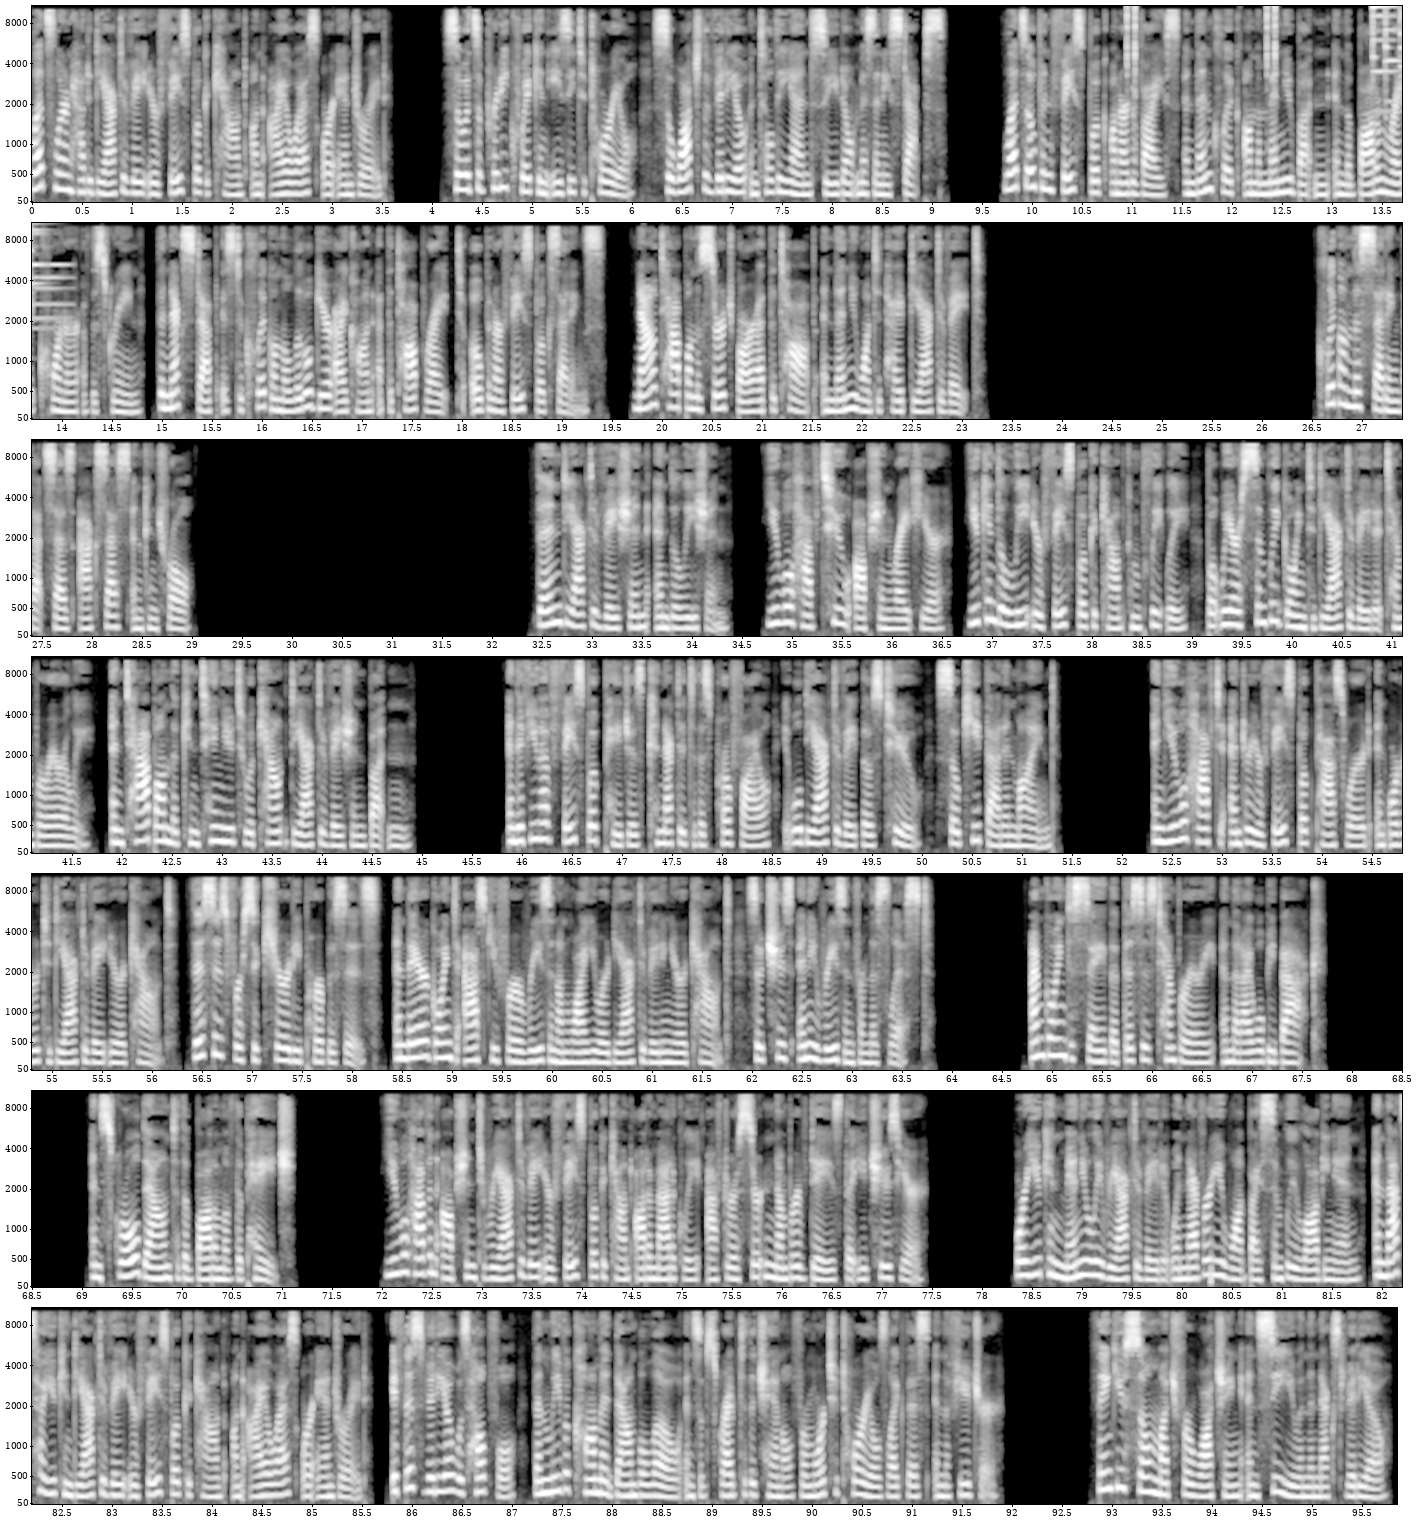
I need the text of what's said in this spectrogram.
Let's learn how to deactivate your Facebook account on iOS or Android. So it's a pretty quick and easy tutorial, so watch the video until the end so you don't miss any steps. Let's open Facebook on our device and then click on the menu button in the bottom right corner of the screen. The next step is to click on the little gear icon at the top right to open our Facebook settings. Now tap on the search bar at the top and then you want to type deactivate. Click on this setting that says Access and Control. Then Deactivation and Deletion. You will have two option right here. You can delete your Facebook account completely, but we are simply going to deactivate it temporarily. And tap on the Continue to Account Deactivation button. And if you have Facebook pages connected to this profile, it will deactivate those too, so keep that in mind and you will have to enter your Facebook password in order to deactivate your account. This is for security purposes, and they are going to ask you for a reason on why you are deactivating your account, so choose any reason from this list. I'm going to say that this is temporary and that I will be back. And scroll down to the bottom of the page. You will have an option to reactivate your Facebook account automatically after a certain number of days that you choose here or you can manually reactivate it whenever you want by simply logging in, and that's how you can deactivate your Facebook account on iOS or Android. If this video was helpful, then leave a comment down below and subscribe to the channel for more tutorials like this in the future. Thank you so much for watching and see you in the next video.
